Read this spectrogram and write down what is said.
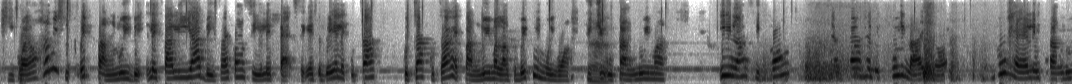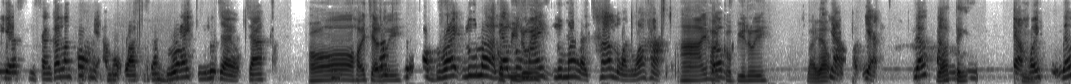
奇怪哦，哈咪数俾当类别，你大利亚袂使讲是你白色嘅，就俾你古早古早古早系当类嘛，人就俾佢问话，就就有当类嘛。 ilang siyang halikuilay, no? Luhe, leitang luya si siyang kalangkong ni amo wa si siyang bright ilu jayo siya. Oh, hỏi chả lui. Bright lu la, leo lu mai lu mai lại cha luận quá hả? À, hỏi cổ bị lui. Lại đâu? Dạ, dạ. Leo tình. Dạ, hỏi leo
